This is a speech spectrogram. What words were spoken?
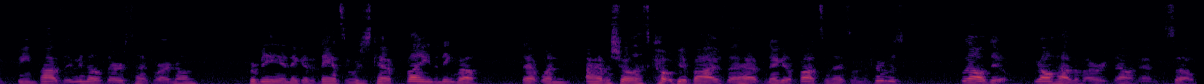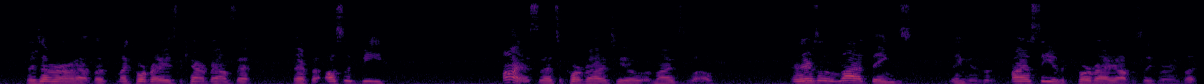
like being positive, even though there's times where I'm known for being a negative Nancy, which is kind of funny to think about that when I have a show that's go get vibes that I have negative thoughts it. And the truth is, we all do. We all have them every now and then. So there's nothing wrong with that. But my core value is to counterbalance that, that but also be honest. So that's a core value too of mine as well. And there's a lot of things. Things honesty is a core value, obviously for me, but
